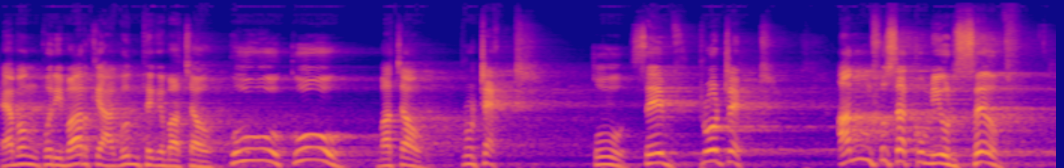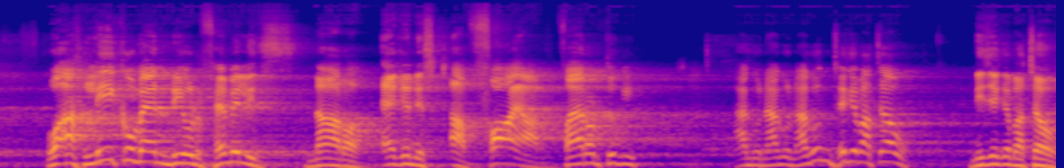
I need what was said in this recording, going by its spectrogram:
এবং পরিবারকে আগুন থেকে বাঁচাও। কু কু, বাঁচাও। প্রোটেক্ট কু সেভ প্রোটেক্ট আনফুসাকুম ইউর সেলফ ও আহলিকুম অ্যান্ড ইউর ফ্যামিলিজ নার এগেনস্ট আ ফায়ার। ফায়ার অর্থ কি? আগুন আগুন আগুন থেকে বাঁচাও। নিজেকে বাঁচাও।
